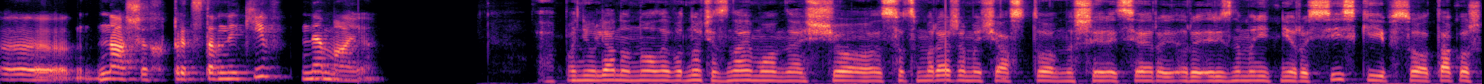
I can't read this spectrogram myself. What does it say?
е, наших представників немає. Пані Уляно, ну але водночас знаємо, е, що соцмережами часто ширяться різноманітні російські ПСО, а також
